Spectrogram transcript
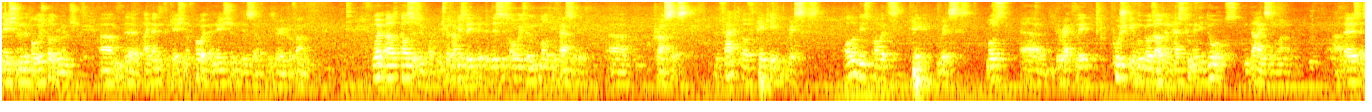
nation and the Polish pilgrimage. Um, the identification of poet and nation is, very profound. What else, else is important? Because obviously th this is always a multifaceted uh, process. The fact of taking risks. All of these poets take risks. Most uh, directly, Pushkin, who goes out and has too many duels and dies in one of them. Uh, that is, as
